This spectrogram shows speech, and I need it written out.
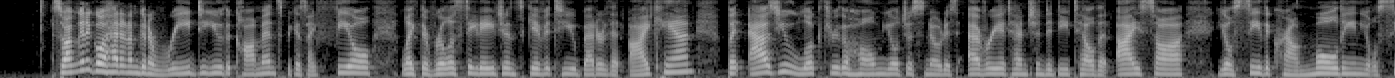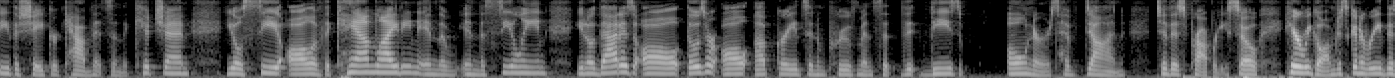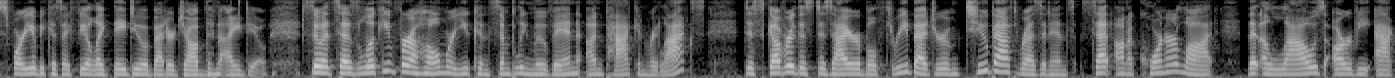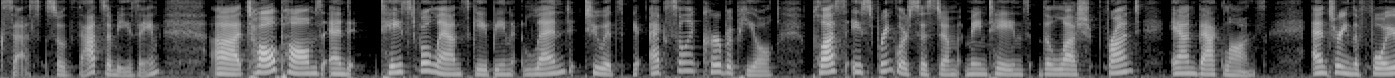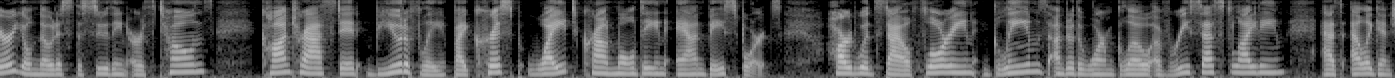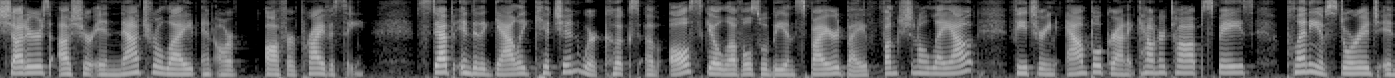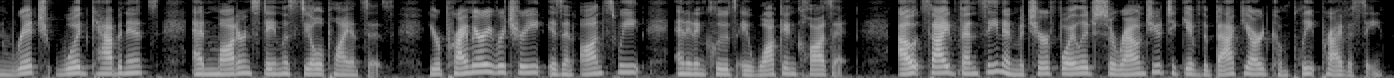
So I'm going to go ahead and I'm going to read to you the comments because I feel like the real estate agents give it to you better than I can. But as you look through the home, you'll just notice every attention to detail that I saw. You'll see the crown molding, you'll see the shaker cabinets in the kitchen, you'll see all of the can lighting in the in the ceiling. You know, that is all those are all upgrades and improvements that th- these owners have done to this property. So here we go. I'm just going to read this for you because I feel like they do a better job than I do. So it says looking for a home where you can simply move in, unpack, and relax. Discover this desirable three bedroom, two bath residence set on a corner lot that allows RV access. So that's amazing. Uh, tall palms and tasteful landscaping lend to its excellent curb appeal, plus, a sprinkler system maintains the lush front and back lawns. Entering the foyer, you'll notice the soothing earth tones contrasted beautifully by crisp white crown molding and baseboards. Hardwood style flooring gleams under the warm glow of recessed lighting as elegant shutters usher in natural light and offer privacy. Step into the galley kitchen where cooks of all skill levels will be inspired by a functional layout featuring ample granite countertop space, plenty of storage in rich wood cabinets, and modern stainless steel appliances. Your primary retreat is an ensuite and it includes a walk in closet. Outside fencing and mature foliage surround you to give the backyard complete privacy.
